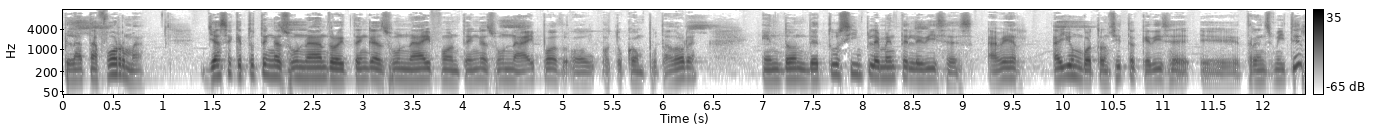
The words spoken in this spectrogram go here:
plataforma ya sea que tú tengas un Android, tengas un iPhone, tengas un iPod o, o, tu computadora, en donde tú simplemente le dices, a ver, hay un botoncito que dice eh, transmitir,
